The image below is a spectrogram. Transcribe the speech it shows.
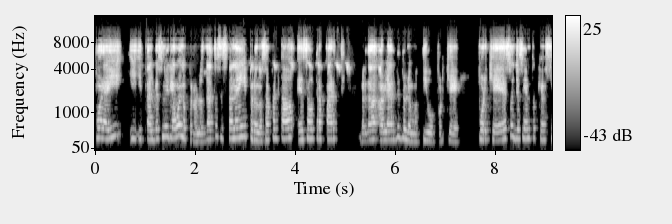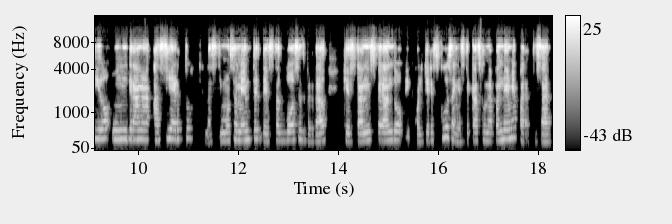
Por ahí, y, y tal vez uno diría, bueno, pero los datos están ahí, pero nos ha faltado esa otra parte, ¿verdad? Hablar desde lo emotivo, porque porque eso yo siento que ha sido un gran acierto, lastimosamente, de estas voces, ¿verdad?, que están esperando cualquier excusa, en este caso una pandemia, para atizar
